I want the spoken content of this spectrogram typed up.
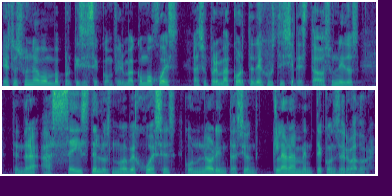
Esto es una bomba porque si se confirma como juez, la Suprema Corte de Justicia de Estados Unidos tendrá a seis de los nueve jueces con una orientación claramente conservadora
